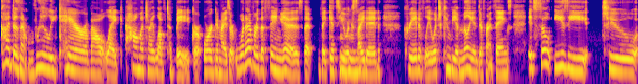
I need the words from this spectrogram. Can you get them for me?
God doesn't really care about like how much I love to bake or organize or whatever the thing is that that gets you mm-hmm. excited creatively, which can be a million different things. It's so easy to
